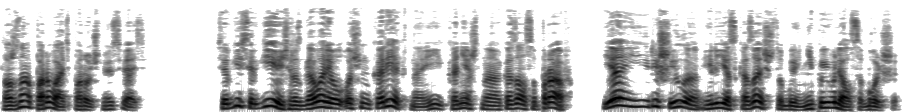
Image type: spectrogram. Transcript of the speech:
должна порвать порочную связь. Сергей Сергеевич разговаривал очень корректно и, конечно, оказался прав. Я и решила Илье сказать, чтобы не появлялся больше.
